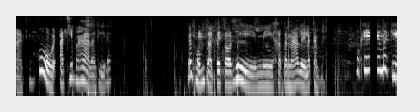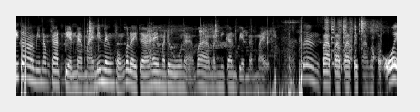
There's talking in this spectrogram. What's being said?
อะโอ้อัดคลิปห้านาทีแล้วงั้นผมตัดไปตอนที่มีคาตานะเลยละกัน โอเค เมื่อกี้ก็มีทำการเปลี่ยนแบบใหม่นิดนึง ผมก็เลยจะให้มาดูนะว่ามันมีการเปลี่ยนแบบใหม่ ซึ่งปาปาปาไปปาปาปาโอ้ย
